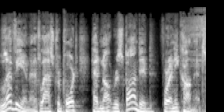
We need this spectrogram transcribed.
Levien, at last report, had not responded for any comment.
